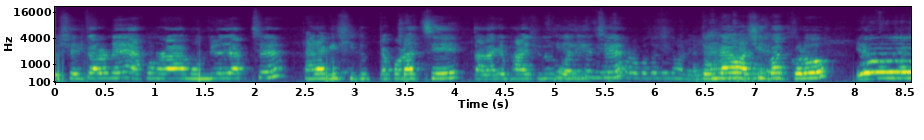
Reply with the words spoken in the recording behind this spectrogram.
তো সেই কারণে এখন ওরা মন্দিরে যাচ্ছে। তার আগে সিঁদুরটা পড়াচ্ছে। তার আগে ভাই শুধু বলে দিচ্ছে। তোমরাও আশীর্বাদ করো। এরকম যেন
